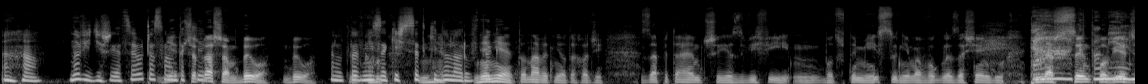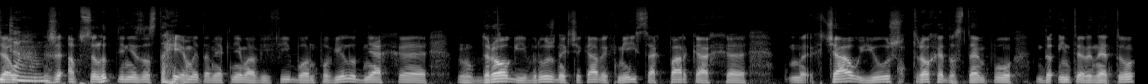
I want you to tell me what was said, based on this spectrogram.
Aha, no widzisz, ja cały czas mam Nie, takie, przepraszam, było, było. ale pewnie z jakieś setki dolarów, Nie, tak? nie, to nawet nie o to chodzi. Zapytałem, czy jest Wi-Fi, m, bo w tym miejscu nie ma w ogóle zasięgu. I Tak, nasz syn pamiętam. powiedział, że absolutnie nie zostajemy tam, jak nie ma Wi-Fi, bo on po wielu dniach e, drogi w różnych ciekawych miejscach, parkach e, chciał już trochę dostępu do internetu,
